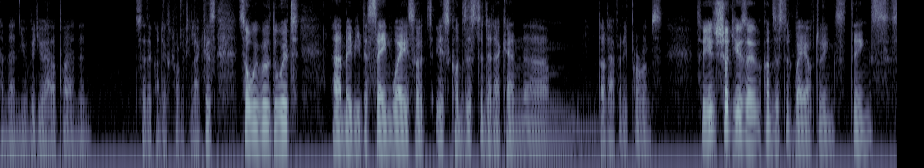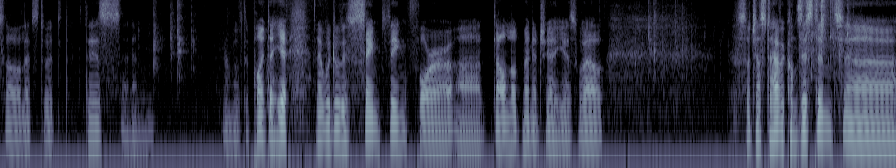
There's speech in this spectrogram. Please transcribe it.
and then new video helper and then set the context property like this. So we will do it uh, maybe the same way so it is consistent and I can um, don't have any problems so you should use a consistent way of doing things so let's do it like this and then remove the pointer here and I will do the same thing for uh, download manager here as well so just to have a consistent... Uh,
